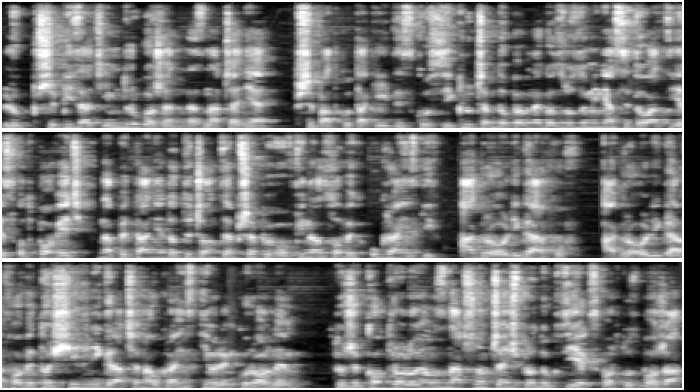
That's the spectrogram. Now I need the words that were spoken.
lub przypisać im drugorzędne znaczenie. W przypadku takiej dyskusji kluczem do pełnego zrozumienia sytuacji jest odpowiedź na pytanie dotyczące przepływów finansowych ukraińskich agrooligarchów. Agrooligarchowie to silni gracze na ukraińskim rynku rolnym, którzy kontrolują znaczną część produkcji i eksportu zboża.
